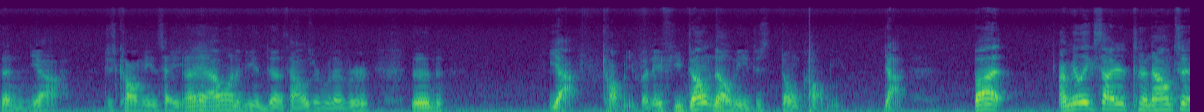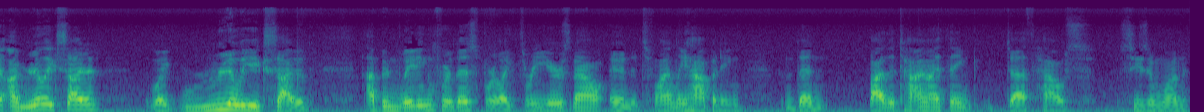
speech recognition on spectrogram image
then yeah, just call me and say, hey, I want to be in Death House or whatever. Then, yeah, call me. But if you don't know me, just don't call me. Yeah. But I'm really excited to announce it. I'm really excited. Like, really excited. I've been waiting for this for like three years now, and it's finally happening. And then by the time I think Death House season one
